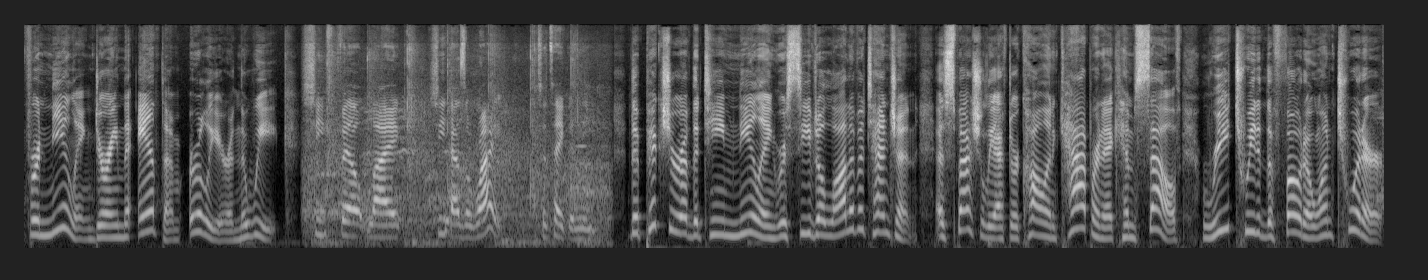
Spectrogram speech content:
for kneeling during the anthem earlier in the week. She felt like she has a right to take a knee. The picture of the team kneeling received a lot of attention, especially after Colin Kaepernick himself retweeted the photo on Twitter.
